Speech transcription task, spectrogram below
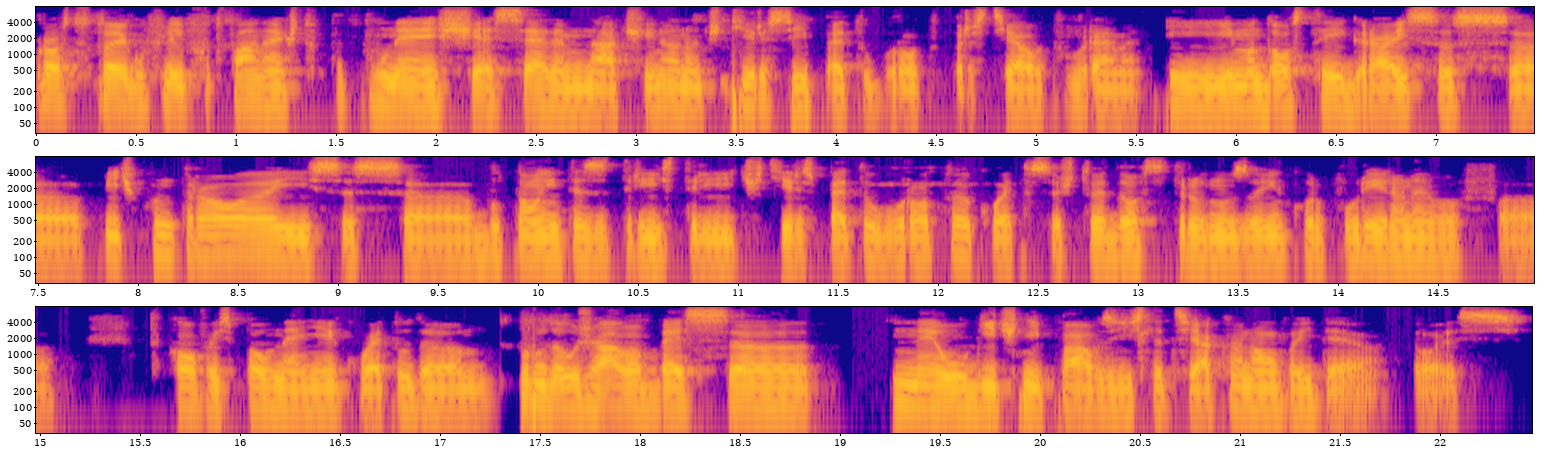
Просто той го флипва това нещо по поне 6-7 начина на 45 оборота през цялото време. И има доста игра и с uh, pitch контрола и с uh, бутоните за 33-45 оборота, което също е доста трудно за инкорпориране в uh, такова изпълнение, което да продължава без uh, нелогични паузи след всяка нова идея. Тоест,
